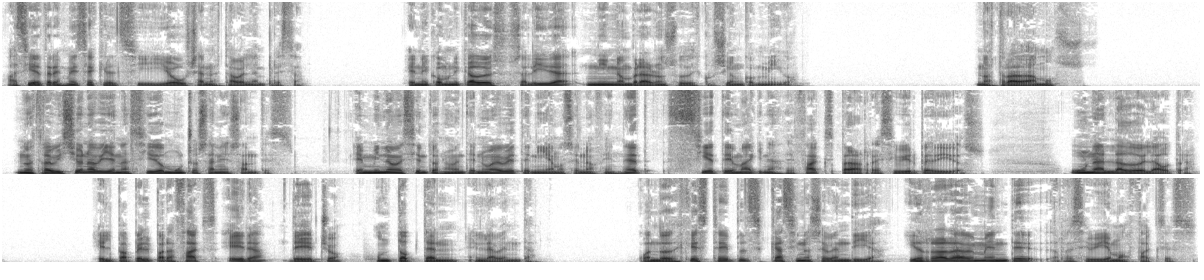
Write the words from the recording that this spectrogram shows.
Hacía tres meses que el CEO ya no estaba en la empresa. En el comunicado de su salida ni nombraron su discusión conmigo. Nos tradamos. Nuestra visión había nacido muchos años antes. En 1999 teníamos en OfficeNet siete máquinas de fax para recibir pedidos, una al lado de la otra. El papel para fax era, de hecho, un top ten en la venta. Cuando dejé Staples casi no se vendía y raramente recibíamos faxes.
